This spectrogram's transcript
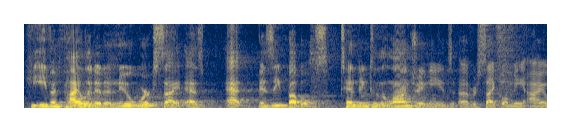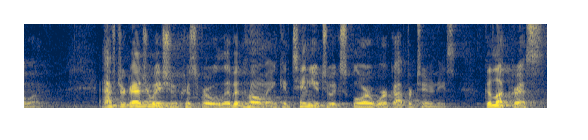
He even piloted a new work site as, at Busy Bubbles, tending to the laundry needs of Recycle Me, Iowa. After graduation, Christopher will live at home and continue to explore work opportunities. Good luck, Chris.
